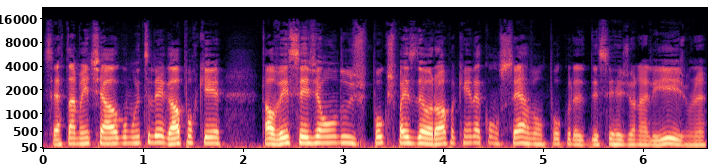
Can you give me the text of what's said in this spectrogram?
certamente é algo muito legal porque talvez seja um dos poucos países da Europa que ainda conserva um pouco de- desse regionalismo, né?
